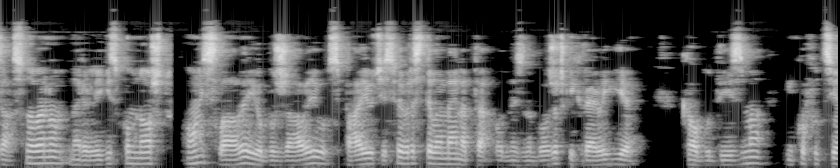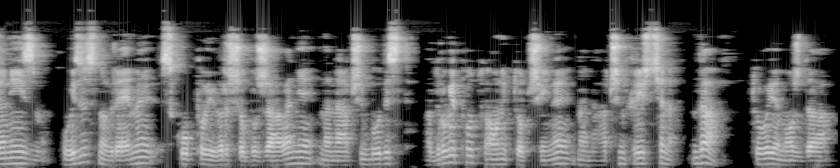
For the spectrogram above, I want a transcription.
zasnovanom na religijskom mnoštvu. Oni slave i obožavaju spajajući sve vrste elemenata od neznabožačkih religija kao budizma i kofucijanizma. U izvesno vreme skupovi vrše obožavanje na način budista a drugi put oni to čine na način hrišćana. Da, to je možda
